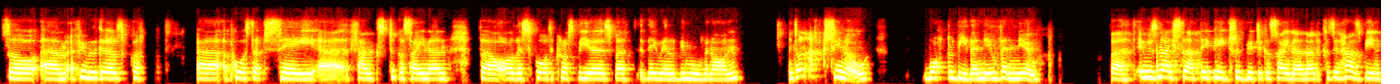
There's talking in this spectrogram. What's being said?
So um, a few of the girls put uh, a post up to say uh, thanks to Gorseinon for all their support across the years, but they will be moving on. I don't actually know what will be their new venue, but it was nice that they paid tribute to Gorseinon because it has been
